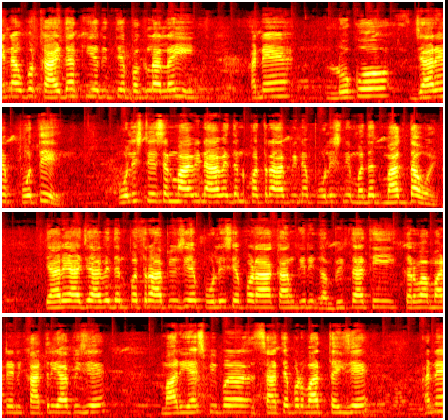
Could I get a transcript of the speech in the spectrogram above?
એના ઉપર કાયદાકીય રીતે પગલાં લઈ અને લોકો જ્યારે પોતે પોલીસ સ્ટેશનમાં આવીને આવેદનપત્ર આપીને પોલીસની મદદ માગતા હોય, ત્યારે આજે આવેદનપત્ર આપ્યું છે. પોલીસે પણ આ કામગીરી ગંભીરતાથી કરવા માટેની ખાતરી આપી છે. મારી એસપી પણ સાથે પણ વાત થઈ છે. અને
